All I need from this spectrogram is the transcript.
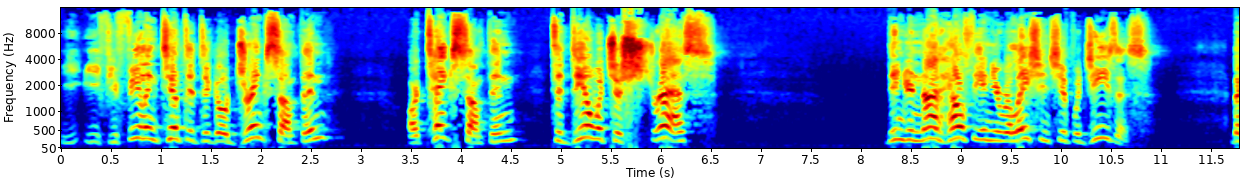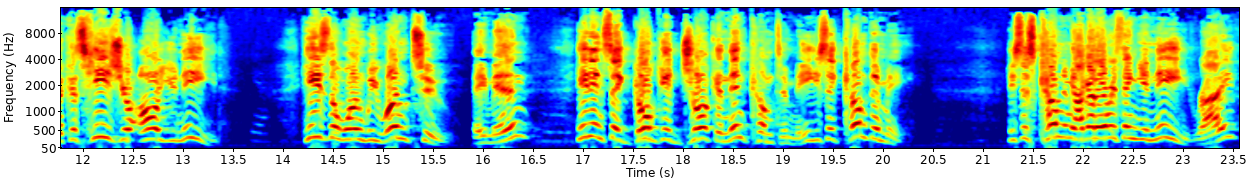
if you're feeling tempted to go drink something or take something to deal with your stress, then you're not healthy in your relationship with Jesus because He's your all you need. He's the one we run to. Amen? He didn't say, go get drunk and then come to me. He said, come to me. He says, come to me. I got everything you need, right?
